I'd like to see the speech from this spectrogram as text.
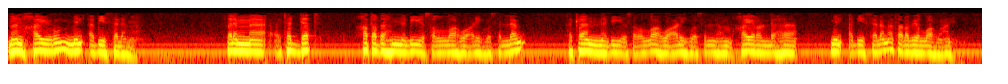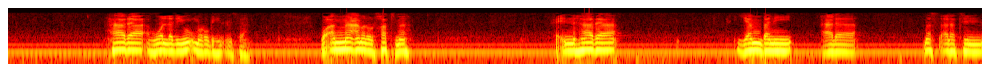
من خير من أبي سلمة. فلما اعتدت خطبها النبي صلى الله عليه وسلم فكان النبي صلى الله عليه وسلم خيرا لها من أبي سلمة رضي الله عنه. هذا هو الذي يؤمر به الإنسان. وأما عمل الختمة فإن هذا ينبني على مسألة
